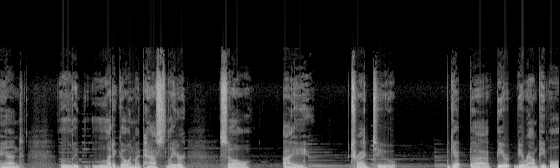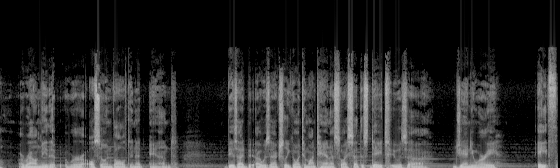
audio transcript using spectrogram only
and le- let it go in my past later. So I tried to get uh, be be around people around me that were also involved in it, and because i I was actually going to Montana, so I set this date. It was uh, January eighth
